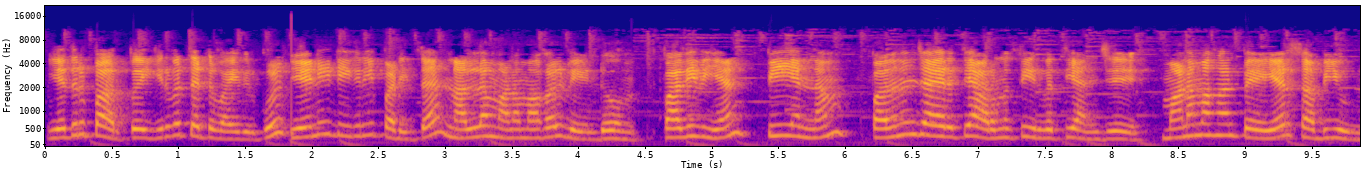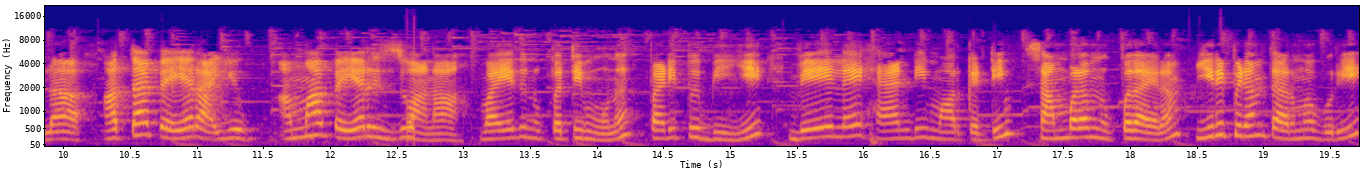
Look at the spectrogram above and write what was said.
எதிர்பார்ப்பு இருபத்தெட்டு வயதிற்குள் எனி டிகிரி படித்த நல்ல மணமகள் வேண்டும். பதிவு எண் பிஎன்எம் பதினஞ்சாயிரத்தி அறுநூத்தி இருபத்தி அஞ்சு. மணமகன் பெயர் சபியுல்லா. அத்தா பெயர் அய்யூப் அம்மா பெயர் ரிஸ்வானா. வயது முப்பத்தி மூணு. படிப்பு பிஇ வேலை ஹேண்டி மார்க்கெட்டிங். சம்பளம் முப்பதாயிரம். இருப்பிடம் தருமபுரி.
